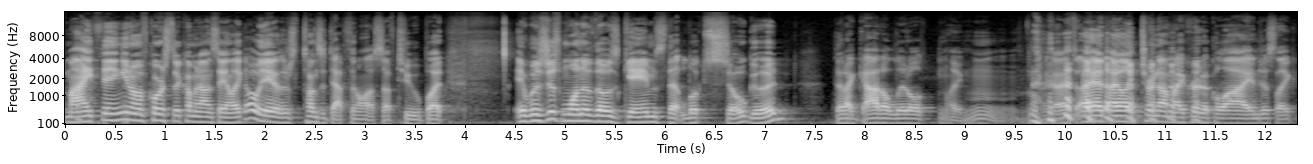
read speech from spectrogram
my thing. You know, of course they're coming out and saying like, "Oh yeah, there's tons of depth and all that stuff too." But it was just one of those games that looked so good that I got a little like, hmm. Like, I, had, I had I like turned on my critical eye and just like,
